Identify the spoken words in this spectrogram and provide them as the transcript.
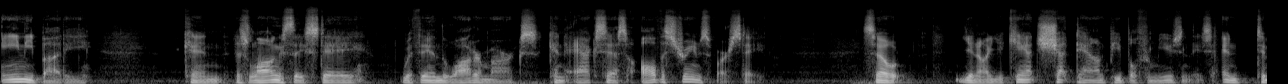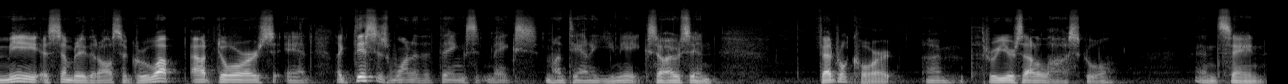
anybody can, as long as they stay within the watermarks can access all the streams of our state. So, you know, you can't shut down people from using these. And to me, as somebody that also grew up outdoors, and like this is one of the things that makes Montana unique. So I was in federal court, I'm three years out of law school, and saying,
